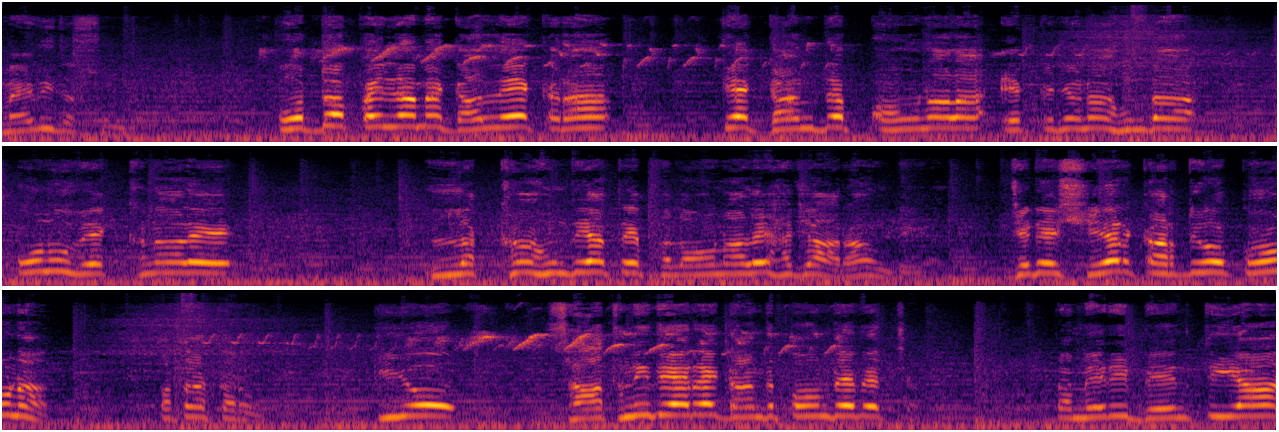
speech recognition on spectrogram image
ਮੈਂ ਵੀ ਦੱਸੂਗਾ। ਉਦੋਂ ਪਹਿਲਾਂ ਮੈਂ ਗੱਲ ਇਹ ਕਰਾਂ ਕਿ ਗੰਦ ਪਾਉਣ ਵਾਲਾ ਇੱਕ ਜਣਾ ਹੁੰਦਾ, ਉਹਨੂੰ ਵੇਖਣ ਵਾਲੇ ਲੱਖਾਂ ਹੁੰਦੇ ਆ ਤੇ ਫਲਾਉਣ ਵਾਲੇ ਹਜ਼ਾਰਾਂ ਹੁੰਦੇ ਆ। ਜਿਹੜੇ ਸ਼ੇਅਰ ਕਰਦੇ ਹੋ ਕੌਣ ਆ? ਪਤਾ ਕਰੋ। ਕਿ ਉਹ ਸਾਥ ਨਹੀਂ ਦੇ ਰਹੇ ਗੰਦ ਪਾਉਣ ਦੇ ਵਿੱਚ? ਤਾਂ ਮੇਰੀ ਬੇਨਤੀ ਆ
